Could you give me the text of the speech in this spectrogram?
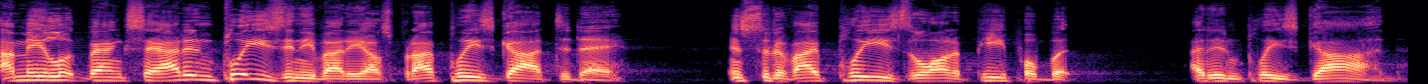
I may look back and say, I didn't please anybody else, but I pleased God today. Instead of I pleased a lot of people, but I didn't please God.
